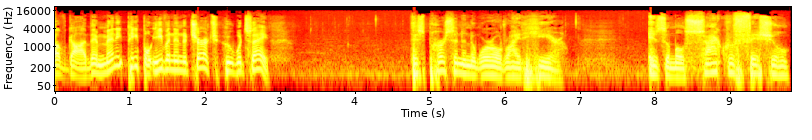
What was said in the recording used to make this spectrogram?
of God. There are many people, even in the church, who would say, this person in the world right here is the most sacrificial,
